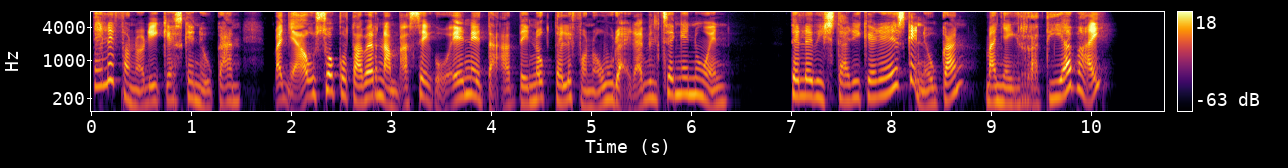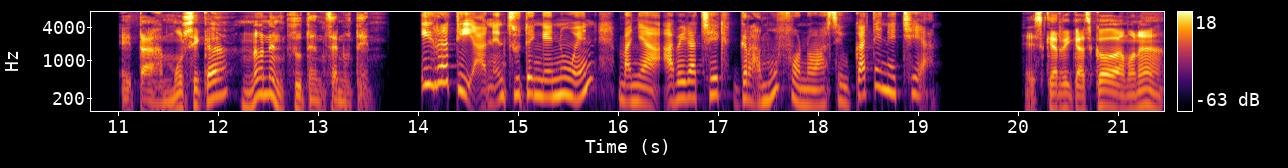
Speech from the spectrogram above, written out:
Telefonorik ez geneukan, baina auzoko tabernan bazegoen eta denok telefono ura erabiltzen genuen. Telebistarik ere ez geneukan, baina irratia bai. Eta musika non entzuten zenuten? Irratian entzuten genuen, baina aberatsek gramofonoa zeukaten etxean. Eskerrik asko, amona.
